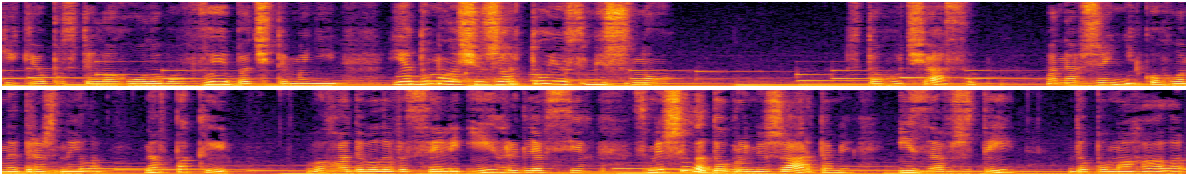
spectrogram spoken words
Кікі опустила голову. Вибачте мені, я думала, що жартую смішно. З того часу вона вже нікого не дражнила. Навпаки, вигадувала веселі ігри для всіх, смішила добрими жартами і завжди допомагала.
